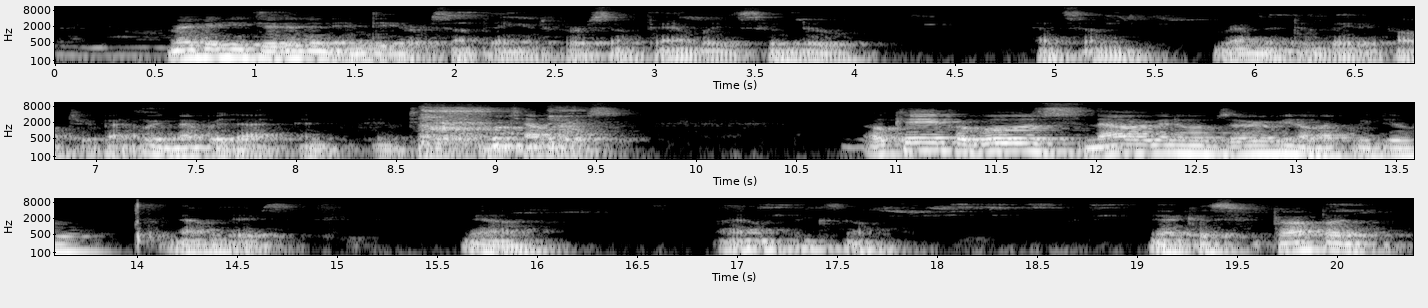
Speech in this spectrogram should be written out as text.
that I know of. Maybe he did it in India or something, and for some families who knew, had some remnant of Vedic culture. But I don't remember that in, in, tem- in temples. Okay, Prabhus, now we're going to observe, you know, like we do nowadays. Yeah, I don't think so. Yeah, because Prabhupada,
